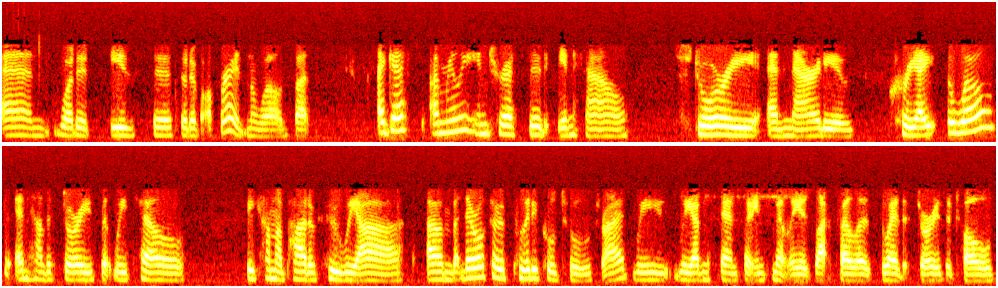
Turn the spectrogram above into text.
and what it is to sort of operate in the world. But I guess I'm really interested in how story and narrative create the world and how the stories that we tell become a part of who we are. Um, but they're also political tools, right? We we understand so intimately as black blackfellas the way that stories are told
